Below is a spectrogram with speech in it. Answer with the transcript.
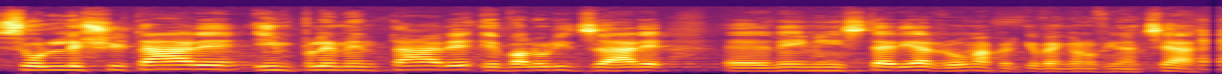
sollecitare, implementare e valorizzare eh, nei ministeri a Roma perché vengano finanziati.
